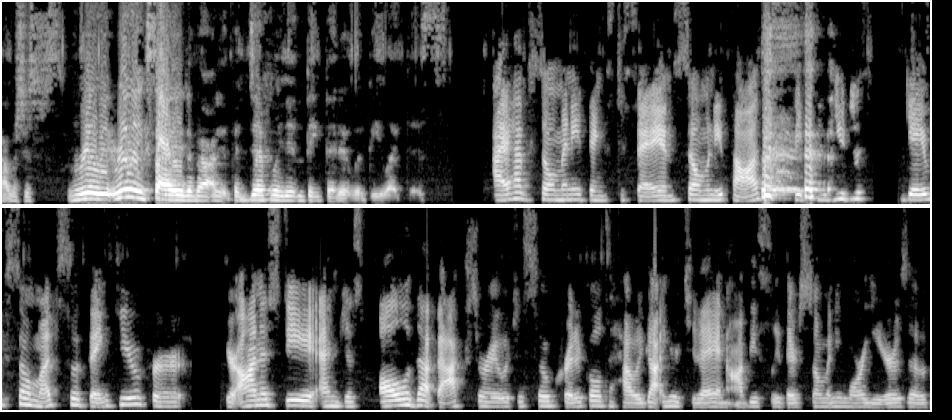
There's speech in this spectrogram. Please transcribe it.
I was just really, really excited about it, but definitely didn't think that it would be like this. I have so many things to say and so many thoughts because you just gave so much. So thank you for your honesty and just all of that backstory, which is so critical to how we got here today. And obviously, there's so many more years of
